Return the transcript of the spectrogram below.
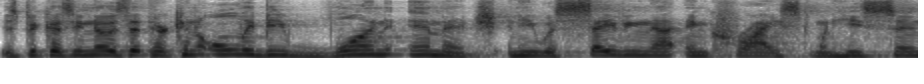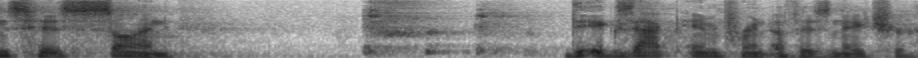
is because he knows that there can only be one image, and he was saving that in Christ when he sends his son, the exact imprint of his nature.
